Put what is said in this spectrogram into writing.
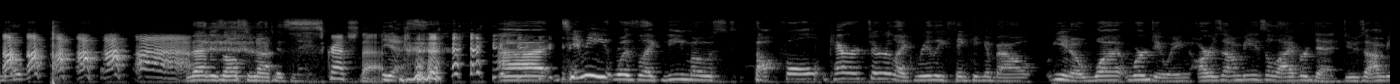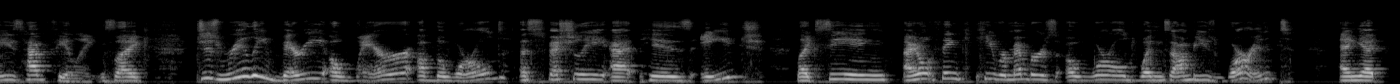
Nope. That is also not his name. Scratch that. Yeah. uh, Timmy was like the most thoughtful character, like really thinking about, you know, what we're doing. Are zombies alive or dead? Do zombies have feelings? Like, just really very aware of the world, especially at his age. Like, seeing, I don't think he remembers a world when zombies weren't, and yet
